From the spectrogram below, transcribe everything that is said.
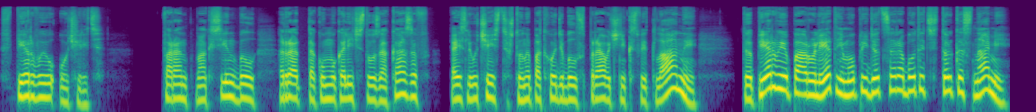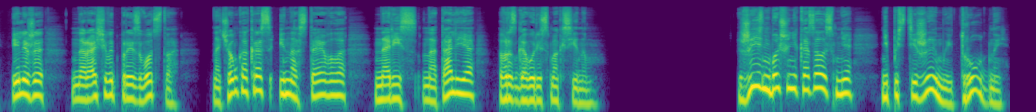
в первую очередь. Фарант Максин был рад такому количеству заказов, а если учесть, что на подходе был справочник Светланы, то первые пару лет ему придется работать только с нами или же наращивать производство, на чем как раз и настаивала Нарис Наталья в разговоре с Максином. Жизнь больше не казалась мне непостижимой, трудной.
